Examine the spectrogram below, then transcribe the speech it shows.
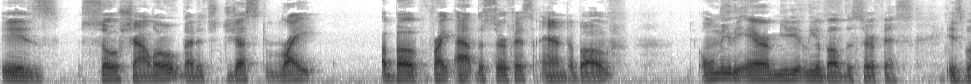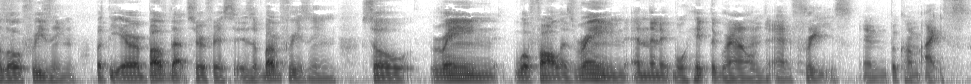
is so shallow that it's just right above, right at the surface and above. Only the air immediately above the surface is below freezing but the air above that surface is above freezing, so rain will fall as rain and then it will hit the ground and freeze and become ice.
